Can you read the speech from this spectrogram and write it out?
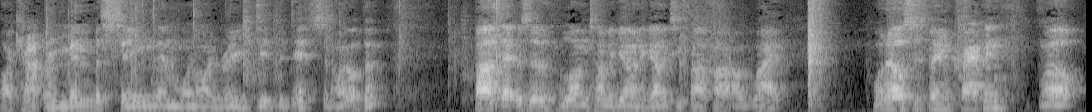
I can't remember seeing them when I redid the diffs and I oiled them. But that was a long time ago in a galaxy far, far away. What else has been cracking? Well,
